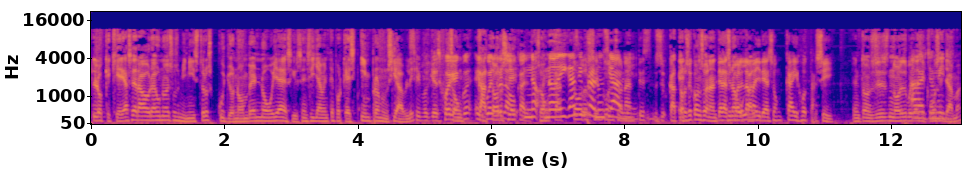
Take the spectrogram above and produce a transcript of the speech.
lo que quiere hacer ahora uno de sus ministros, cuyo nombre no voy a decir sencillamente porque es impronunciable. Sí, porque es juega, son encu- encuentre la vocal. No, son no digas 14 impronunciable. consonantes, 14 consonantes. De la vocal. mayoría son K y J. Sí, entonces no les voy a, A decir ver, cómo se llama.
